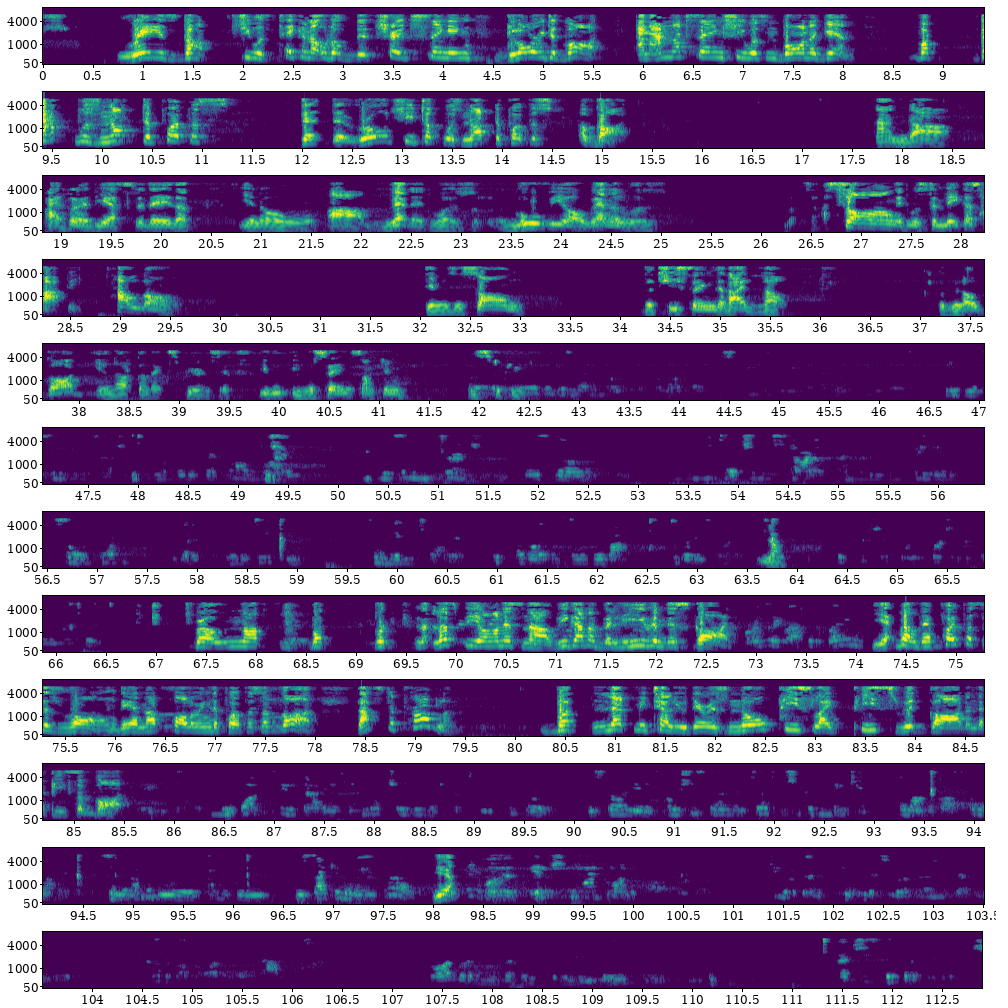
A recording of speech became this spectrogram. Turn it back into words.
raised up she was taken out of the church singing glory to God. And I'm not saying she wasn't born again, but that was not the purpose. The, the road she took was not the purpose of God. And, uh, I heard yesterday that, you know, um, whether it was a movie or whether it was a song, it was to make us happy. How long? There is a song that she sang that I love. But without God, you're not going to experience it. You, you were saying something, Mr. Pugh. Church was the need to achieve stardom and and fame so important got to overtake you from where you started a lot of them don't go back to where they started. No. Well, not, but, but let's be honest now. We gotta believe in this God. Yeah, well, their purpose is wrong. They are not following the purpose of God. That's the problem. But let me tell you, there is no peace like peace with God and the peace of God. The story is, oh, she started a church, but she couldn't make it along the gospel line. So what I'm gonna do is I'm gonna go the secular way as well. Yeah. The thing about it, if she had gone to line, she would have done the same thing that she would have done in the secular way. Because of her God, God would have used her for his glory and for his own. And she still would have been rich.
